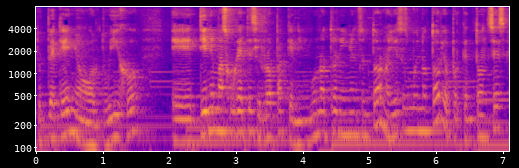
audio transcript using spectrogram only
tu pequeño o tu hijo eh, tiene más juguetes y ropa que ningún otro niño en su entorno y eso es muy notorio porque entonces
